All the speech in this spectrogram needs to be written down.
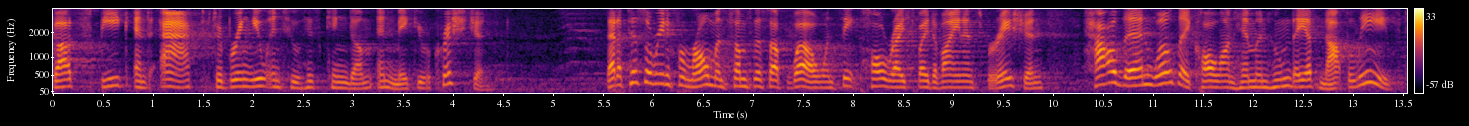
God speak and act to bring you into his kingdom and make you a Christian. That epistle reading from Romans sums this up well when St. Paul writes by divine inspiration How then will they call on him in whom they have not believed?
